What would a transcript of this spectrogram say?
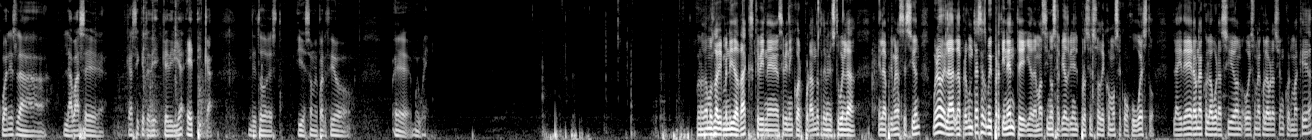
cuál es la, la base casi que, te, que diría ética de todo esto. Y eso me pareció eh, muy guay. Bueno, damos la bienvenida a Dax, que viene, se viene incorporando, que también estuvo en la, en la primera sesión. Bueno, la, la pregunta esa es muy pertinente y además si no sabías bien el proceso de cómo se conjugó esto. La idea era una colaboración o es una colaboración con Maquea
